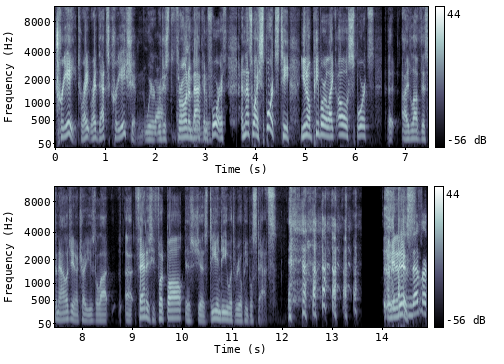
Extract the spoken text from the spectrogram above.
create right right that's creation we're, yeah, we're just throwing them back and forth and that's why sports team you know people are like oh sports uh, i love this analogy and i try to use it a lot uh, fantasy football is just d&d with real people stats I mean, it is. I've never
